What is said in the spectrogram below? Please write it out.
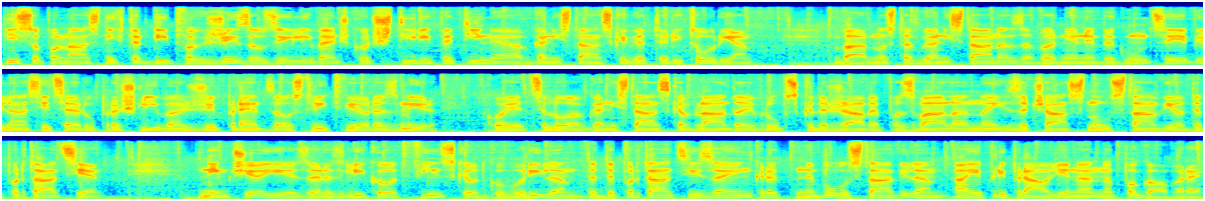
Ti so po lastnih trditvah že zauzeli več kot štiri petine afganistanskega teritorija. Varnost Afganistana za vrnjene begunce je bila sicer vprašljiva že pred zaostritvijo razmer, ko je celo afganistanska vlada evropske države pozvala naj začasno ustavijo deportacije. Nemčija je za razliko od Finske odgovorila, da deportacij zaenkrat ne bo ustavila, a je pripravljena na pogovore.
